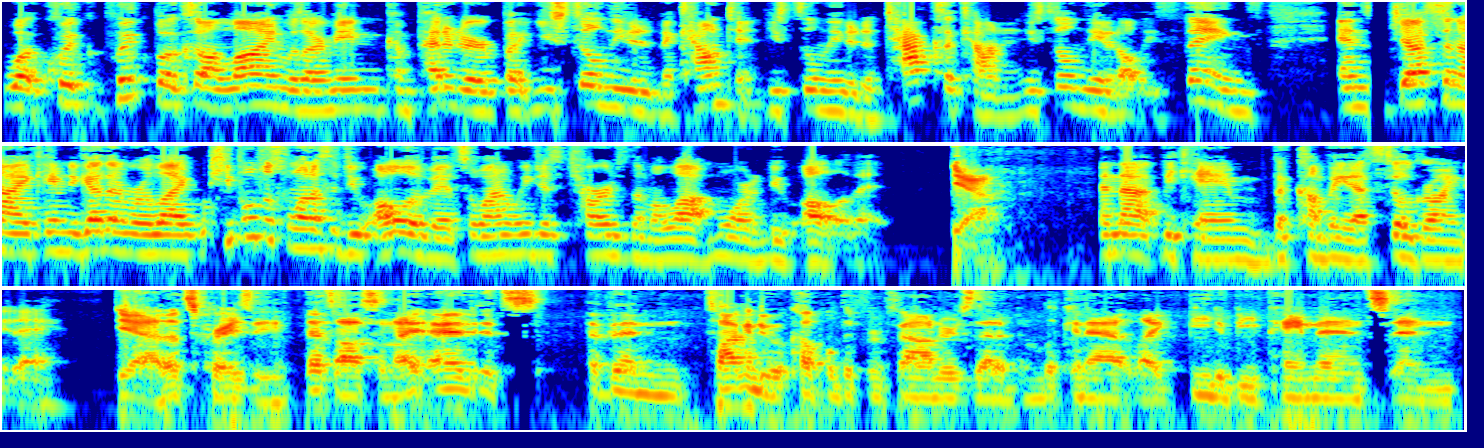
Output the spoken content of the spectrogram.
what Quick QuickBooks Online was our main competitor, but you still needed an accountant, you still needed a tax accountant, you still needed all these things. And Jess and I came together and we're like, people just want us to do all of it, so why don't we just charge them a lot more to do all of it? Yeah, And that became the company that's still growing today. Yeah, that's crazy. That's awesome. I, I it's I've been talking to a couple different founders that have been looking at like B2B payments and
